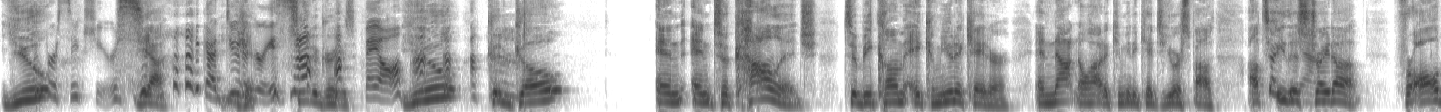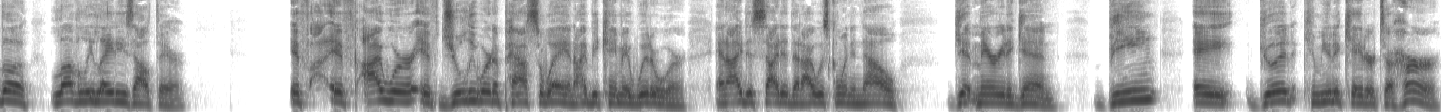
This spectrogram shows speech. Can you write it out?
You for six years. Yeah. I got two degrees. two degrees. Fail. you could go and and to college to become a communicator and not know how to communicate to your spouse. I'll tell you this yeah. straight up. For all the lovely ladies out there, if if I were if Julie were to pass away and I became a widower and I decided that I was going to now get married again, being a good communicator to her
